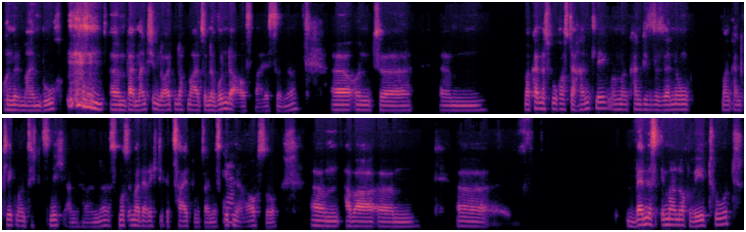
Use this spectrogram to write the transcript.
und mit meinem Buch ähm, bei manchen Leuten noch mal so eine Wunde aufreiße. Ne? Äh, und äh, ähm, man kann das Buch aus der Hand legen und man kann diese Sendung, man kann klicken und sich das nicht anhören. Ne? Es muss immer der richtige Zeitpunkt sein. Das geht ja. mir auch so. Ähm, aber ähm, äh, wenn es immer noch weh tut,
